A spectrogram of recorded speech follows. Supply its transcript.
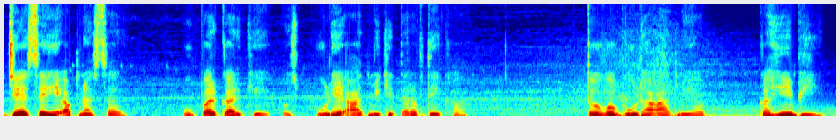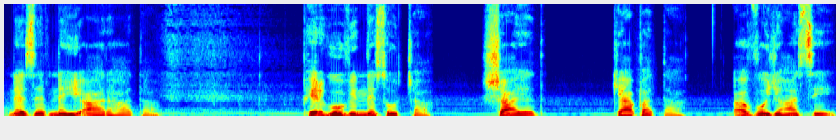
जैसे ही अपना सर ऊपर करके उस बूढ़े आदमी की तरफ़ देखा तो वो बूढ़ा आदमी अब कहीं भी नज़र नहीं आ रहा था। फिर गोविंद ने सोचा, शायद, क्या पता अब वो यहाँ से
